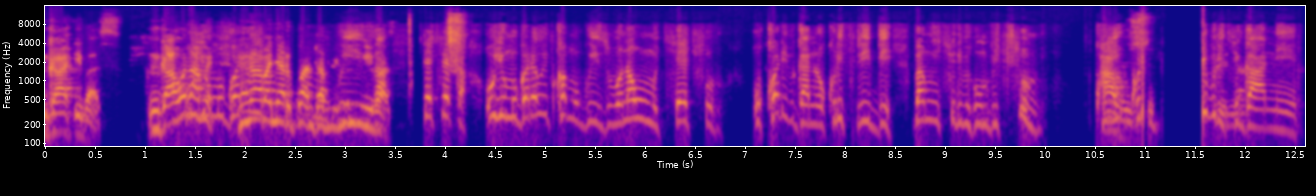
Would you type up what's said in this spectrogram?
ngahibaze ngaho namwe mw'abanyarwanda nimwibaze ceceka uyu mugore witwa mugwiza ubona w'umukecuru. Ukora ibiganiro kuri 3D bamwishyura ibihumbi icumi. Kuri buri kiganiro.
